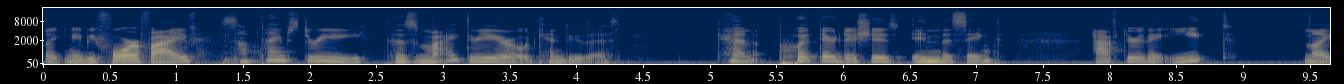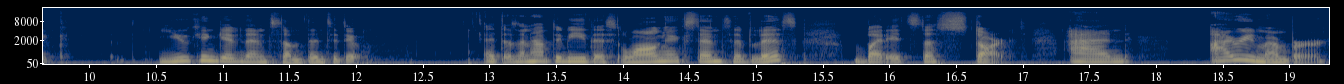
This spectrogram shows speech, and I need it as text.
like maybe four or five, sometimes three, because my three year old can do this, can put their dishes in the sink after they eat, like you can give them something to do. It doesn't have to be this long, extensive list, but it's the start. And I remember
